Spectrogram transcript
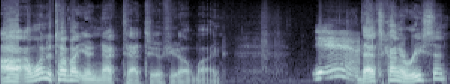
Uh, I want to talk about your neck tattoo, if you don't mind. Yeah. That's kind of recent.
